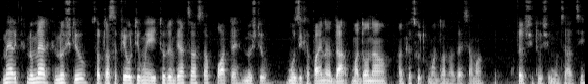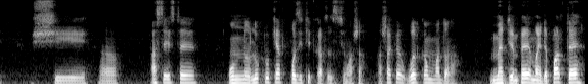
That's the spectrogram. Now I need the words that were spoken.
Merg, nu merg, nu știu, sau putea să fie ultimul ei tur în viața asta, poate, nu știu. Muzică faină, da, Madonna, am crescut cu Madonna, îți dai seama, fel și tu și mulți alții. Și uh, asta este un lucru chiar pozitiv, ca să zicem așa. Așa că, welcome Madonna. Mergem pe mai departe.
